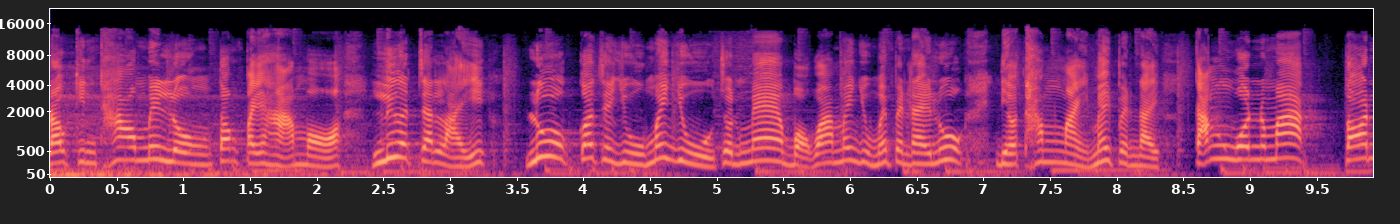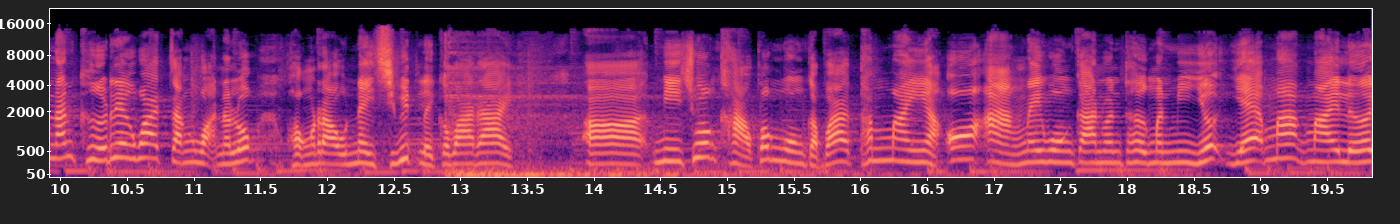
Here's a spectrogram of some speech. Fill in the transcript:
เรากินข้าวไม่ลงต้องไปหาหมอ เลือดจะไหล ลูกก็จะอยู่ไม่อยู่จนแม่บอกว่าไม่อยู่ไม่เป็นไรลูก เดี๋ยวทำใหม่ไม่เป็นไร กังวลมาก ตอนนั้นคือเรียกว่าจังหวะนรกของเราในชีวิตเลยก็ว่าได้ อ่ามีช่วงข่าวก็งงกับว่าทำไมอะอ้ออ่างในวงการบันเทิงมันมีเยอะแยะมากมายเลย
